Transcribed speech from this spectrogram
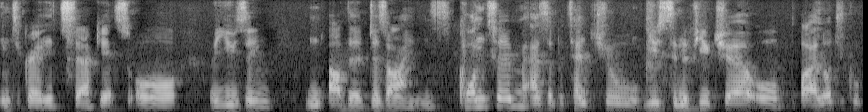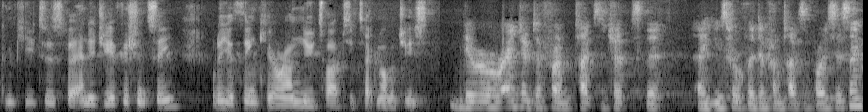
integrated circuits or using other designs. Quantum as a potential use in the future or biological computers for energy efficiency? What are you thinking around new types of technologies? There are a range of different types of chips that are useful for different types of processing.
